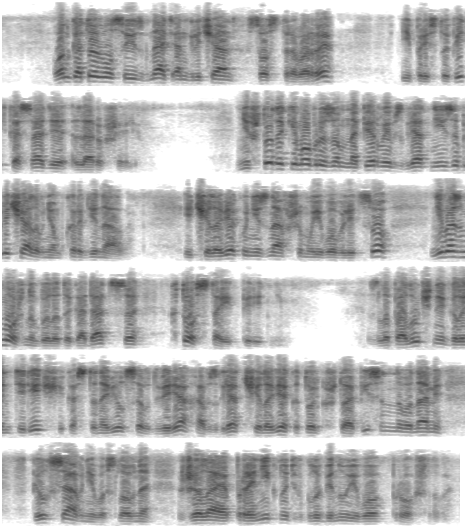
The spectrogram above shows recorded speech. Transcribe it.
он готовился изгнать англичан с острова Ре и приступить к осаде Ла-Рошелю. Ничто таким образом на первый взгляд не изобличало в нем кардинала, и человеку, не знавшему его в лицо, невозможно было догадаться, кто стоит перед ним. Злополучный галантерейщик остановился в дверях, а взгляд человека, только что описанного нами, впился в него, словно желая проникнуть в глубину его прошлого.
